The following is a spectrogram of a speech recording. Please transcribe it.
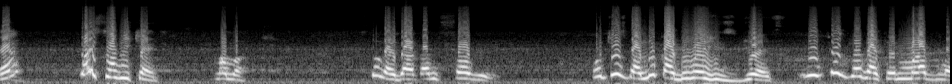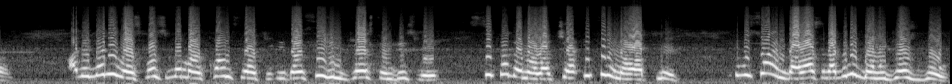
Eh? Why so wicked? Mama, it's not like that. I'm sorry. But just that, look at the way he's dressed. He's just dressed like a madman. And if any responsible man comes here to eat and see him dressed in this way, seated on our chair, eating in our plate, it will be so embarrassing. I believe they will just go.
